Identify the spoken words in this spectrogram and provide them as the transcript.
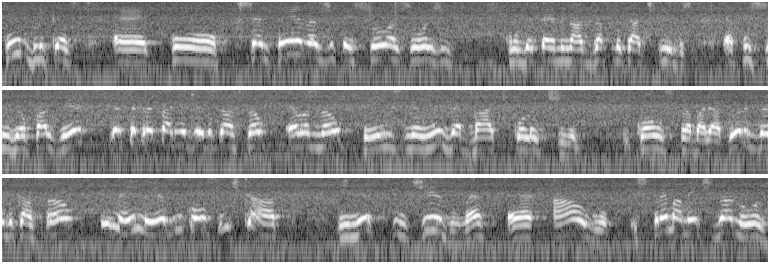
públicas é, com centenas de pessoas hoje com determinados aplicativos é possível fazer e a Secretaria de Educação ela não fez nenhum debate coletivo com os trabalhadores da educação e nem mesmo com o sindicato. E nesse sentido, né, é algo extremamente danoso,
